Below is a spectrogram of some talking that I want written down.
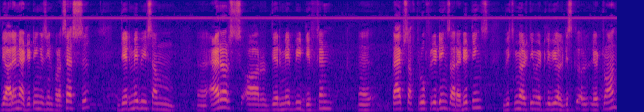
the RNA editing is in process. There may be some uh, errors or there may be different uh, types of proofreadings or editings which may ultimately we will discuss later on.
